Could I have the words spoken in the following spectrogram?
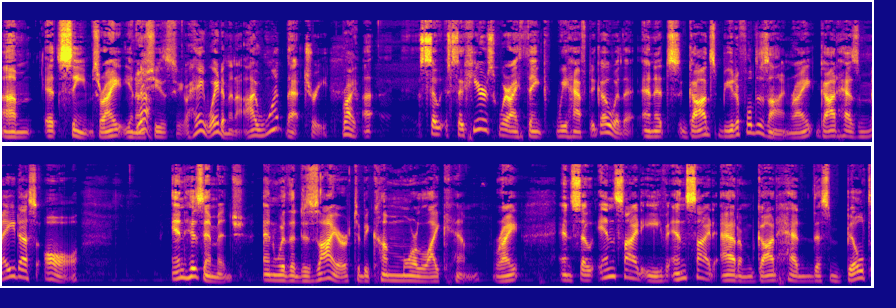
Um, it seems right. You know, yeah. she's hey, wait a minute, I want that tree. Right. Uh, so so here's where I think we have to go with it, and it's God's beautiful design. Right. God has made us all in His image and with a desire to become more like Him. Right. And so inside Eve, inside Adam, God had this built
